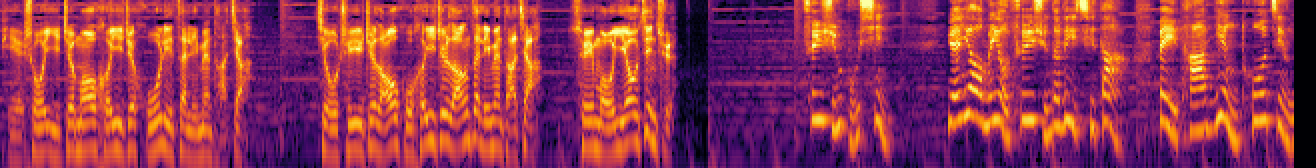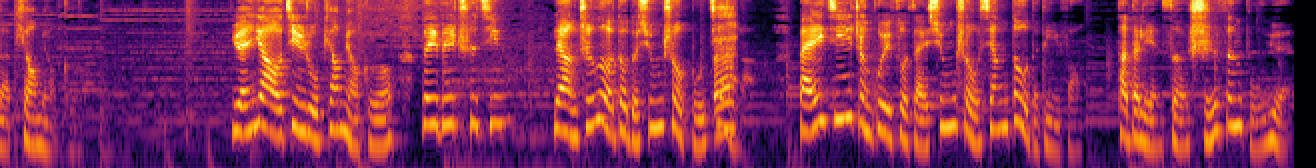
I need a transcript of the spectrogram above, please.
别说一只猫和一只狐狸在里面打架，就是一只老虎和一只狼在里面打架，崔某也要进去。崔寻不信，袁耀没有崔寻的力气大，被他硬拖进了缥缈阁。袁耀进入缥缈阁，微微吃惊，两只恶斗的凶兽不见了，白姬正跪坐在凶兽相斗的地方。他的脸色十分不悦，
